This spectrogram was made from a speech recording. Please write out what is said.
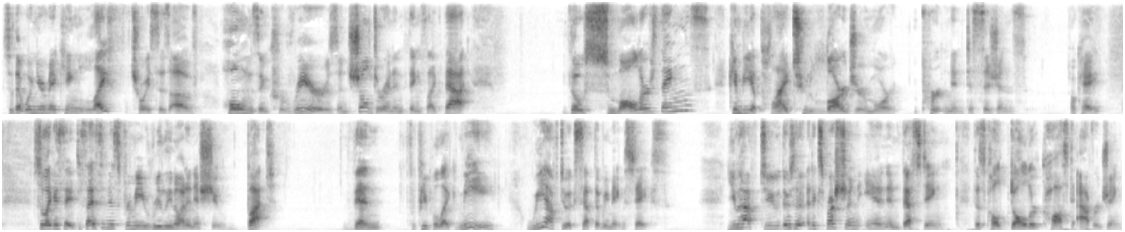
So that when you're making life choices of homes and careers and children and things like that, those smaller things can be applied to larger, more pertinent decisions. Okay? So, like I say, decisiveness for me, really not an issue. But then for people like me, we have to accept that we make mistakes you have to there's a, an expression in investing that's called dollar cost averaging.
